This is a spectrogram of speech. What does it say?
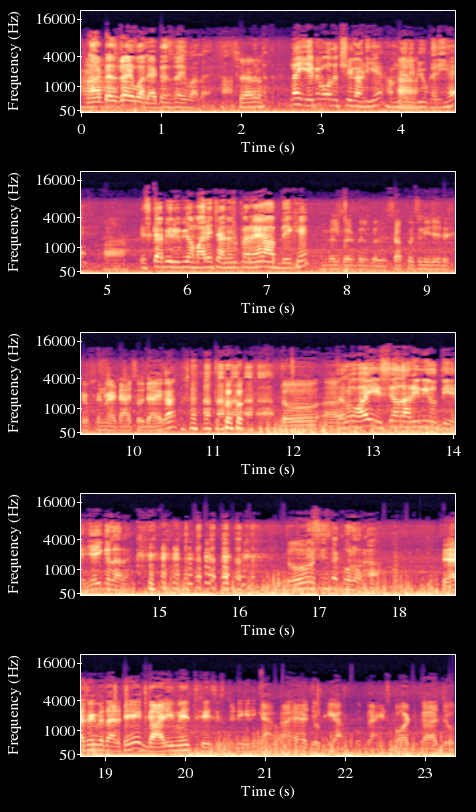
हाँ टेस्ट ड्राइव वाला है टेस्ट ड्राइव वाला है। हाँ। चलो। नहीं ये भी बहुत अच्छी गाड़ी है हमने हाँ। रिव्यू करी है। हाँ। इसका भी रिव्यू हमारे चैनल पर है आप देखें। बिल्कुल बिल्कुल। सब कुछ नीचे डिस्क्रिप्शन में अटैच हो जाएगा। तो अ, चलो भाई इससे ज़्यादा हरी नहीं होती है यही कलर है। तो कलर हाँ। सिराज भाई बता रहे थे गाड़ी में 360 डिग्री कैमरा है जो कि आपको ब्लाइंड स्पॉट का जो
